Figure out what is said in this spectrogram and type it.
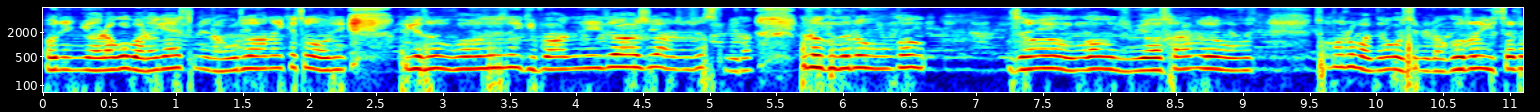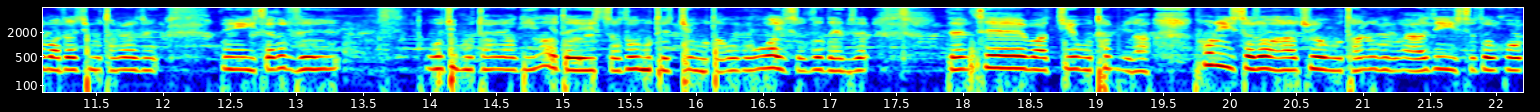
어린이라고 말하게 했습니다. 우리 하나님께서 어린이께서 그것을 기뻐하는 일을 하지 않으셨습니다. 그러 그들은 온갖 우상의 온갖이며 사람들을 손으로 만드는 것입니다. 그들은 있어도 말하지 못하면 눈이 있어도 들- 보지 못하며 귀가 있어도 듣지 못하고 코가 있어도 냄새 냄새 맡지 못합니다. 손이 있어도 알아주지 못하는 그 말이 있어도 거,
